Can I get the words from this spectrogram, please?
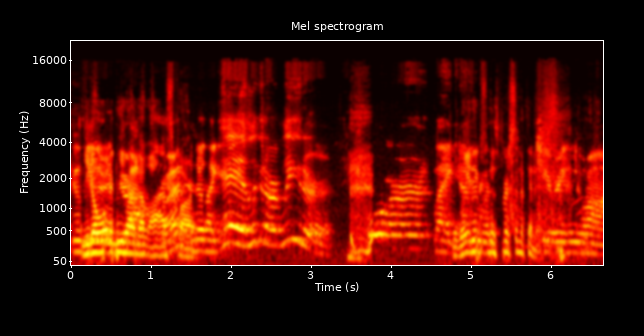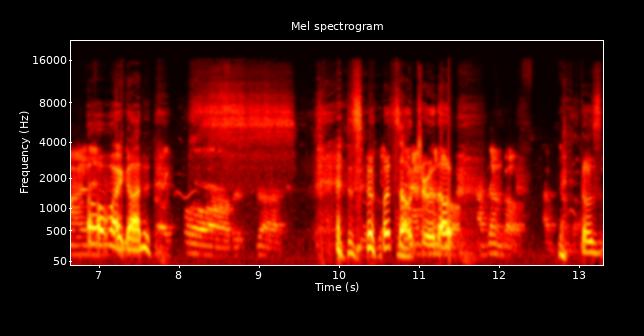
You don't wanna be on out that last front part. And they're like, hey, look at our leader. or like Waiting for this person to finish. cheering you on. Oh my god, Like, oh, this sucks. it's so I've true though. both. I've done both. I've done both. Those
